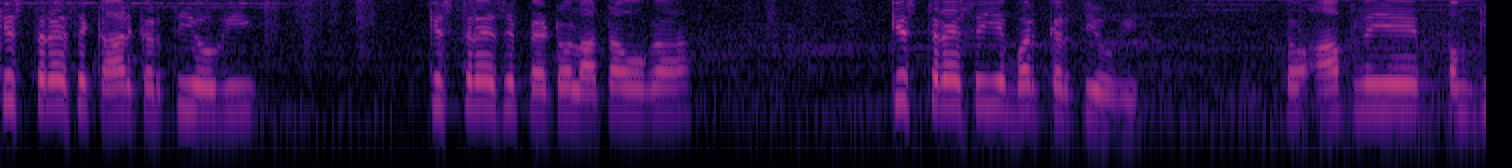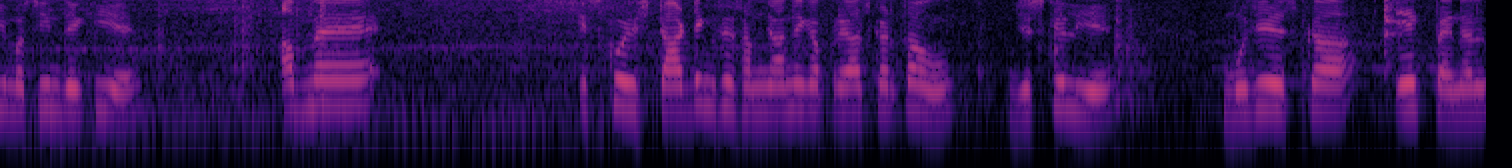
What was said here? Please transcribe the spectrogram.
किस तरह से कार्य करती होगी, किस तरह से पेट्रोल आता होगा, किस तरह से ये वर्क करती होगी। तो आपने ये पंप की मशीन देखी है। अब मैं इसको स्टार्टिंग से समझाने का प्रयास करता हूँ, जिसके लिए मुझे इसका एक पैनल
